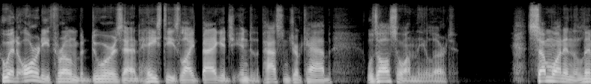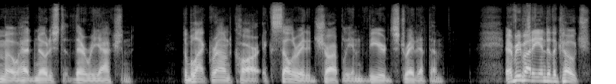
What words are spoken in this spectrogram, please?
who had already thrown Badure's and Hasti's light baggage into the passenger cab, was also on the alert. Someone in the limo had noticed their reaction. The black ground car accelerated sharply and veered straight at them. Everybody into the coach!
